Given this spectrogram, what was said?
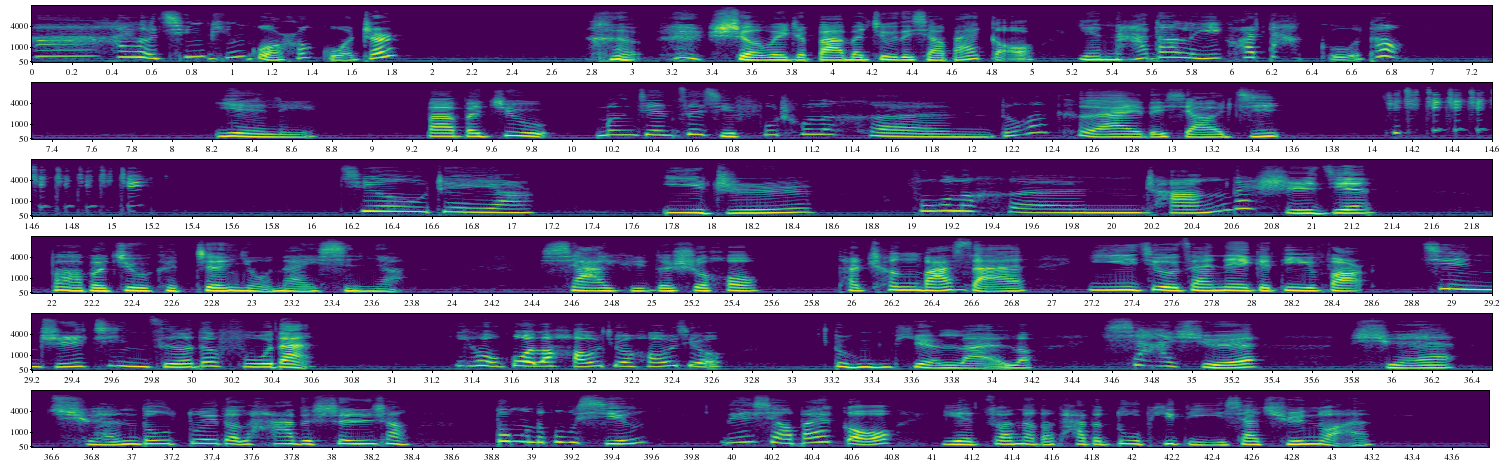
啊，还有青苹果和果汁儿。呵，守卫着爸爸舅的小白狗也拿到了一块大骨头。夜里，爸爸舅梦见自己孵出了很多可爱的小鸡，叽叽叽叽叽叽叽。就这样，一直孵了很长的时间。爸爸舅可真有耐心呀！下雨的时候。他撑把伞，依旧在那个地方尽职尽责的孵蛋。又过了好久好久，冬天来了，下雪，雪全都堆到了他的身上，冻得不行，连小白狗也钻到了他的肚皮底下取暖。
